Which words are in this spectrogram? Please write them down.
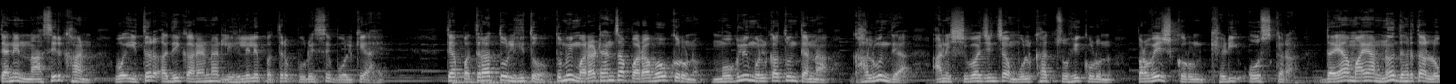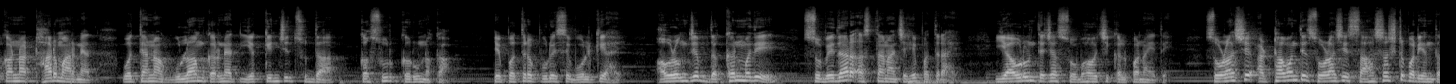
त्याने नासिर खान व इतर अधिकाऱ्यांना लिहिलेले पत्र पुरेसे बोलके आहे. त्या पत्रात तो लिहितो तुम्ही मराठ्यांचा पराभव करून मोगली मुलकातून त्यांना घालवून द्या आणि शिवाजींच्या मुलखात चोहीकडून प्रवेश करून खेडी ओस करा. दयामाया न धरता लोकांना ठार मारण्यात व त्यांना गुलाम करण्यात यक्किंचित सुद्धा कसूर करू नका. हे पत्र पुरेसे बोलके आहे. औरंगजेब दख्खनमध्ये सुभेदार असतानाचे हे पत्र आहे. यावरून त्याच्या स्वभावाची कल्पना येते. सोळाशे अठ्ठावन्न ते सोळाशे सहासष्ट पर्यंत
